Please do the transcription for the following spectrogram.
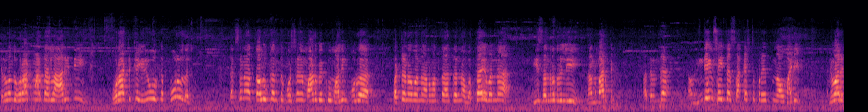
ಕೆಲವೊಂದು ಹೋರಾಟ ಮಾಡ್ತಾರಲ್ಲ, ಆ ರೀತಿ ಹೋರಾಟಕ್ಕೆ ಇಳಿಯುವ ಪೂರ್ವದಲ್ಲಿ ತಕ್ಷಣ ತಾಲೂಕು ಅಂತ ಘೋಷಣೆ ಮಾಡಬೇಕು ಮಾಲಿನ್ಪುರ ಪಟ್ಟಣವನ್ನ ಅನ್ನುವಂಥದ್ದನ್ನು ಒತ್ತಾಯವನ್ನ ಈ ಸಂದರ್ಭದಲ್ಲಿ ನಾನು ಮಾಡ್ತೀನಿ. ಅದರಿಂದ ನಾವು ಹಿಂದೆಯೂ ಸಹಿತ ಸಾಕಷ್ಟು ಪ್ರಯತ್ನ ನಾವು ಮಾಡಿ, ಅನಿವಾರ್ಯ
